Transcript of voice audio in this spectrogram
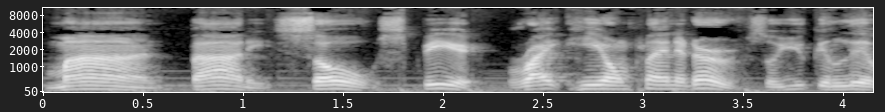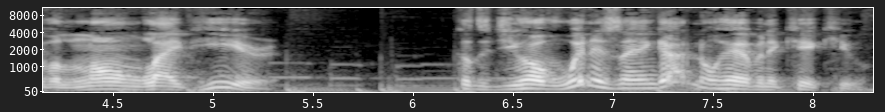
mind, body, soul, spirit right here on planet Earth, so you can live a long life here. Because the Jehovah Witness ain't got no heaven to kick you.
